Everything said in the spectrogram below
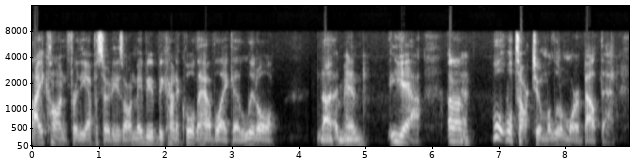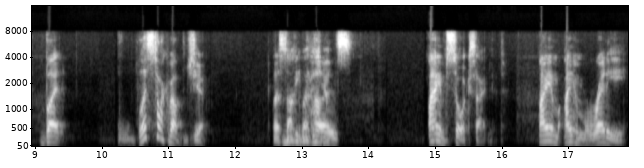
icon for the episode he's on. Maybe it'd be kind of cool to have like a little, not from him. yeah. Um, Yeah. We'll we'll talk to him a little more about that. But let's talk about the gym Let's talk about the gym. because I am so excited. I am I am ready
